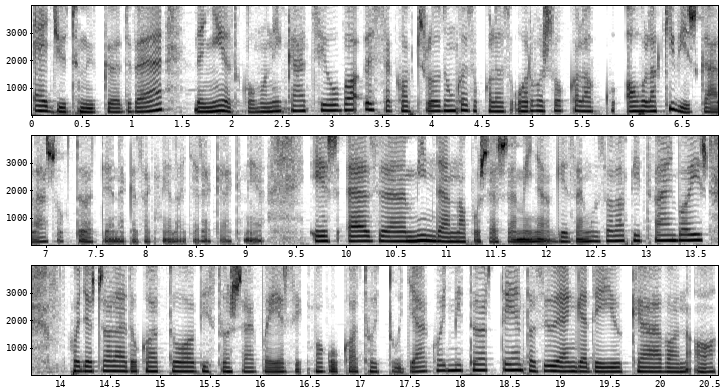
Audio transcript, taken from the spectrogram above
együttműködve, de nyílt kommunikációba összekapcsolódunk azokkal az orvosokkal, ahol a kivizsgálások történnek ezeknél a gyerekeknél. És ez mindennapos esemény a Gézengúz Alapítványban is, hogy a családok attól biztonságban érzik magukat, hogy tudják, hogy mi történt, az ő engedélyükkel van a,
